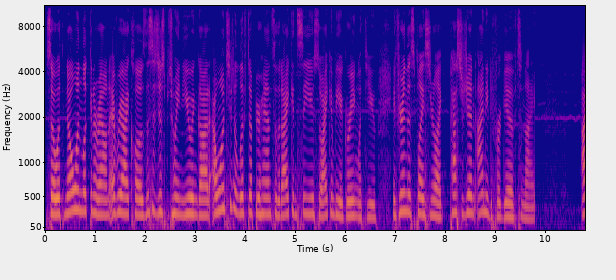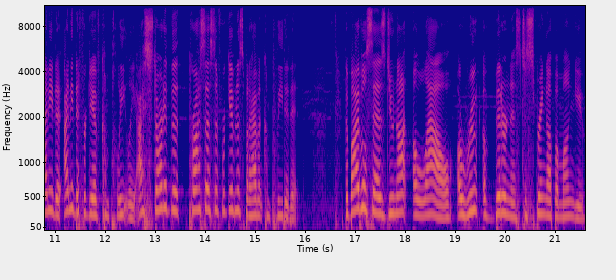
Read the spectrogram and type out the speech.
So, with no one looking around, every eye closed, this is just between you and God. I want you to lift up your hand so that I can see you, so I can be agreeing with you. If you're in this place and you're like, Pastor Jen, I need to forgive tonight. I need to I need to forgive completely. I started the process of forgiveness, but I haven't completed it. The Bible says, "Do not allow a root of bitterness to spring up among you."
